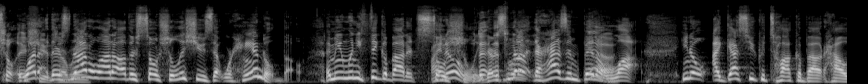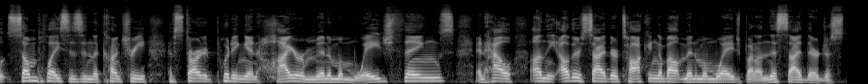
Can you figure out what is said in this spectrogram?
social what- issues? There's not we- a lot of other social issues that were handled, though. I mean, when you think about it I socially, That- there's not. I- there hasn't been Yeah. a lot. You know, I guess you could talk about how some places in the country have started putting in higher minimum wage things, and how on the other side they're talking about minimum wage, but on this side they're just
